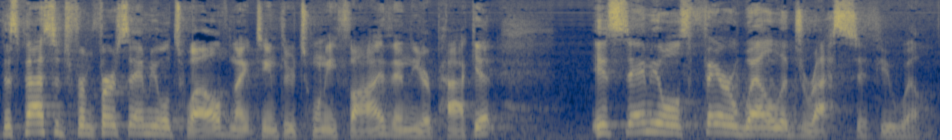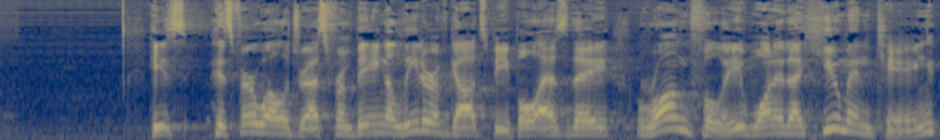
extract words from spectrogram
This passage from 1 Samuel 12, 19 through 25 in your packet is Samuel's farewell address, if you will. He's, his farewell address from being a leader of God's people as they wrongfully wanted a human king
